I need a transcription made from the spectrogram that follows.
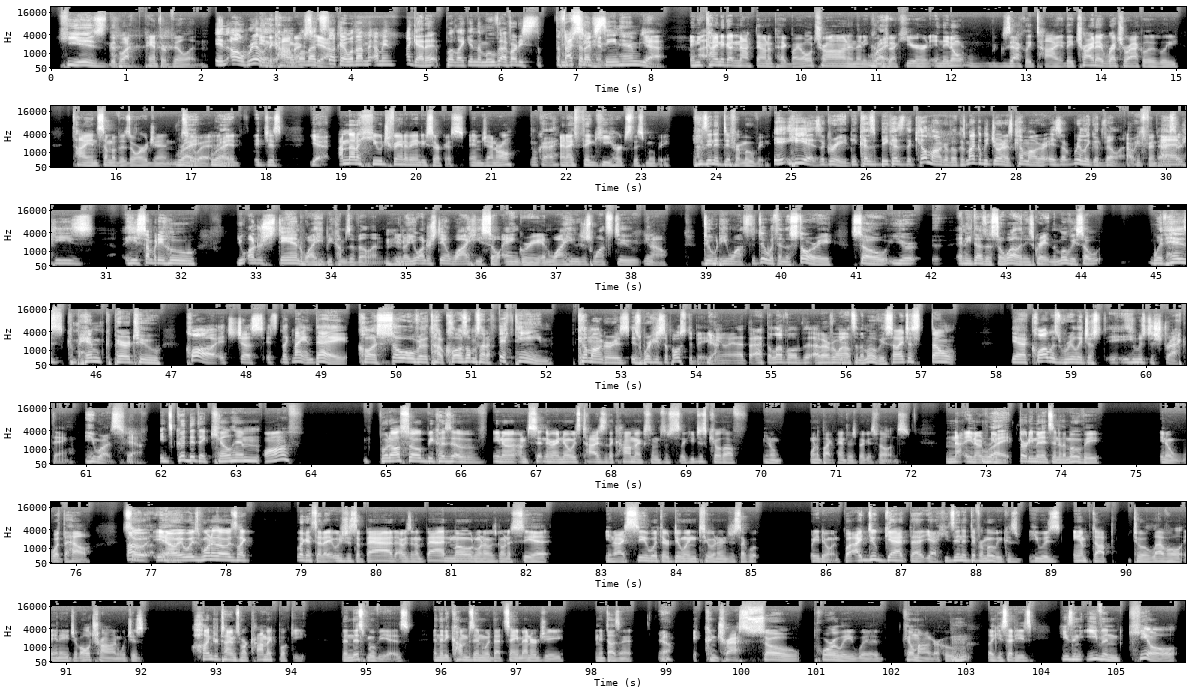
He is the Black Panther villain. in. Oh, really? In the Oh, comics, well, that's yeah. okay. Well, that I mean, I get it, but like in the movie, I've already s- the We've fact that seen I've him. seen him. Yeah, and he kind of got knocked down a peg by Ultron, and then he comes Right. back here, and, and they don't exactly tie. They try to retroactively tie in some of his origin Right, to it. and right. it, it just, yeah, I'm not a huge fan of Andy Serkis in general, okay. and I think he hurts this movie. He's in a different movie. It, he is agreed because because the Killmonger villain because Michael B. Jordan as Killmonger is a really good villain. Oh, he's fantastic. and he's he's somebody who you understand why he becomes a villain. Mhm. You know, you understand why he's so angry and why he just wants to, you know, do what he wants to do within the story. So you're and he does it so well and he's great in the movie. So with his him compared to Claw, it's just it's like night and day. Claw is so over the top. Claw is almost out of 15. Killmonger is is where he's supposed to be. Yeah. You know, at the at the level of the of everyone else in the movie. So I just don't yeah, Claw was really just he was distracting. he was. Yeah. It's good that they kill him off, but also because of, you know, I'm sitting there, I know his ties to the comics. I'm just like, you just killed off, you know, one of Black Panther's biggest villains. Not, you know, Right. 30 minutes into the movie, you know, what the hell? So, Oh, you know, it was one of those like, like I said, it was just a bad, I was in a bad mode when I was going to see it. You know, I see what they're doing to it, and I'm just like, what, what are you doing? But I do get that, yeah, he's in a different movie because he was amped up to a level in Age of Ultron, which is a hundred times more comic booky than this movie is. And then he comes in with that same energy and it doesn't. Yeah. It contrasts so poorly with Killmonger, who, Mhm. like you said, he's he's an even keel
